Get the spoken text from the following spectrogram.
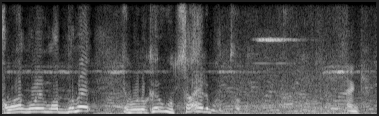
সমাগমের মাধ্যমে এবং লোকের উৎসাহের মাধ্যমে। থ্যাংক ইউ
